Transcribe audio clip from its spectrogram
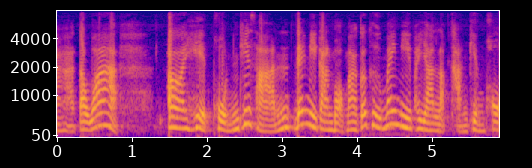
นะคะแต่ว่า เหตุผลที่ศาลได้มีการบอกมาก็คือไม่มีพยานหลักฐานเพียงพอ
